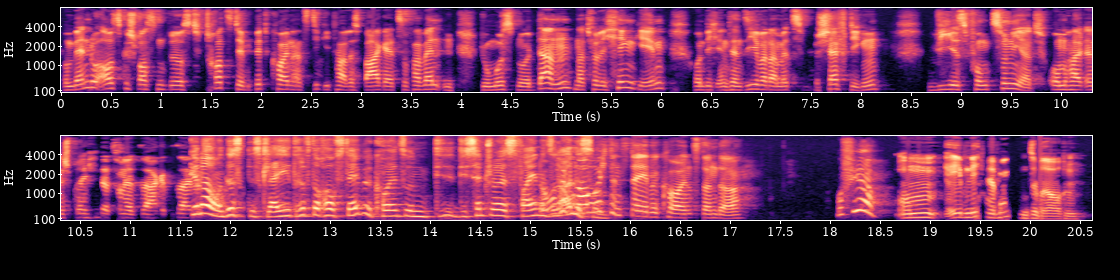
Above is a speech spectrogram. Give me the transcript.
und wenn du ausgeschlossen wirst, trotzdem Bitcoin als digitales Bargeld zu verwenden. Du musst nur dann natürlich hingehen und dich intensiver damit beschäftigen, wie es funktioniert, um halt entsprechend dazu in der Lage zu sein. Genau, und das, das gleiche trifft auch auf Stablecoins und Decentralized Finance und alles. Warum brauche ich denn Stablecoins dann da? Wofür? Um eben nicht mehr Banken zu brauchen.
